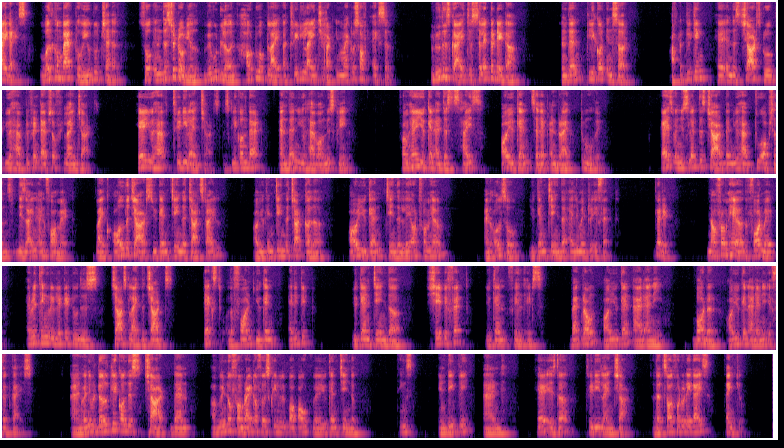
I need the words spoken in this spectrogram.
Hi guys, welcome back to our YouTube channel. So in this tutorial, we would learn how to apply a 3D line chart in Microsoft Excel. To do this guys, just select the data and then click on insert. After clicking here in this charts group, you have different types of line charts. Here you have 3D line charts. Just click on that and then you'll have on the screen. From here you can adjust size or you can select and drag to move it. Guys, when you select this chart, then you have two options, design and format. Like all the charts, you can change the chart style or you can change the chart color or you can change the layout from here and also you can change the elementary effect. Get it? Now from here, the format, everything related to this charts like the charts text or the font, you can edit it. You can change the shape effect. You can fill its background or you can add any border or you can add any effect guys. And when you double click on this chart then a window from right of your screen will pop out where you can change the things in deeply. And here is the 3d line chart. So that's all for today guys. Thank you.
